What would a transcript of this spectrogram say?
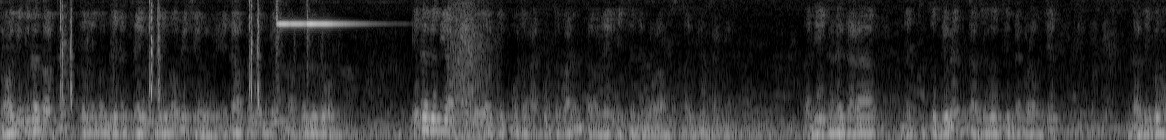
সহযোগিতা দরকার, জনগণ যেটা চাইবে যেভাবে সেভাবে এটা আপনাদের বেশ আপনাদের রোড এটা যদি আপনারা ঠিক মতো না করতে পারেন, তাহলে এর থেকে বড় অবস্থা থাকবে না। কাজে এখানে যারা নেতৃত্ব দেবেন তাদেরকেও চিন্তা করা উচিত। তাদেরকেও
